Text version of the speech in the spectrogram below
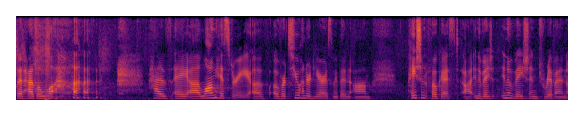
that has a lot. has a uh, long history of over 200 years. We've been um, patient-focused, uh, innovation-driven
